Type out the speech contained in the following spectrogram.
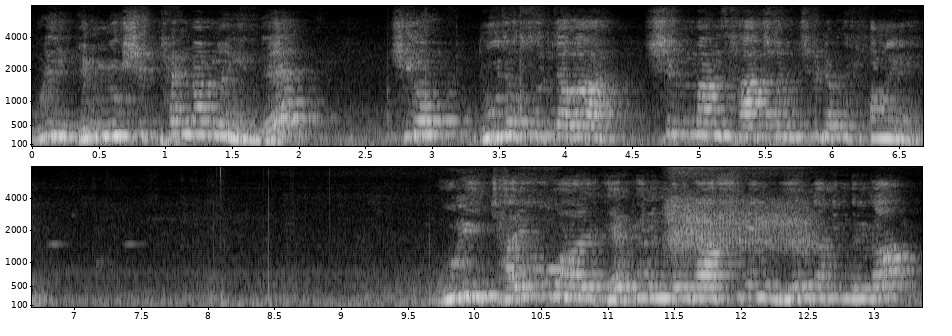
우리 168만 명인데 지금 누적 숫자가 10만 4,793명이에요. 우리 자유마을 대표님들과 실행위원장님들과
